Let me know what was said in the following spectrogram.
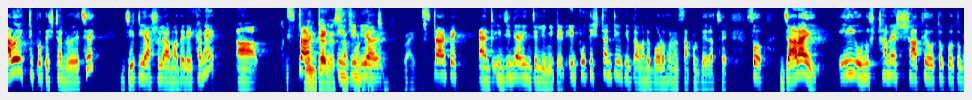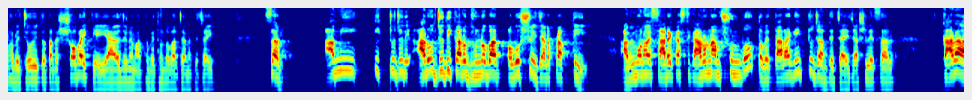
আরও একটি প্রতিষ্ঠান রয়েছে যেটি আসলে আমাদের এখানে Startech engineer Startech and engineering যে লিমিটেড এই প্রতিষ্ঠানটিও কিন্তু আমাদের বড় ধরনের সাপোর্ট দিয়ে যাচ্ছে। সো যারাই এই অনুষ্ঠানের সাথে ওতপ্রোতভাবে জড়িত, তাদের সবাইকে এই আয়োজনের মাধ্যমে ধন্যবাদ জানাতে চাই। স্যার আমি একটু যদি আরও যদি কারও ধন্যবাদ, অবশ্যই যারা প্রাপ্তি, আমি মনে হয় স্যারের কাছ থেকে আরও নাম শুনব, তবে তার আগে একটু জানতে চাই যে আসলে স্যার, কারা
